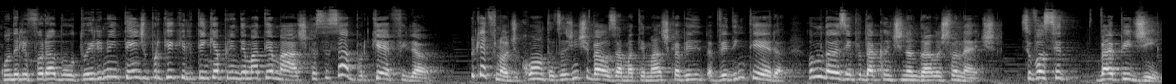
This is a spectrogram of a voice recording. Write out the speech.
quando ele for adulto. Ele não entende por que, que ele tem que aprender matemática. Você sabe por quê, filha? Porque afinal de contas, a gente vai usar matemática a vida, inteira. Vamos dar o um exemplo da cantina da lanchonete. Se você vai pedir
